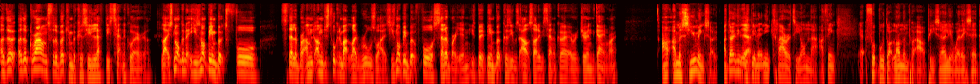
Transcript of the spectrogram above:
are the are the grounds for the booking because he left his technical area? Like it's not gonna he's not being booked for celebrate. I'm I'm just talking about like rules wise. He's not being booked for celebrating. He's being booked because he was outside of his technical area during the game, right? I, am assuming so. I don't think yeah. there's been any clarity on that. I think eh, football.london put out a piece earlier where they said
